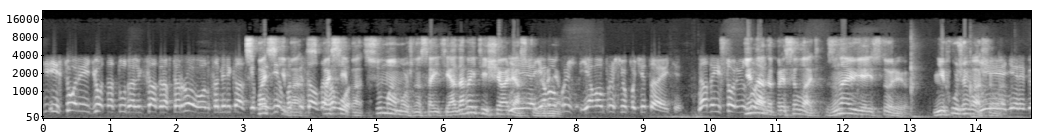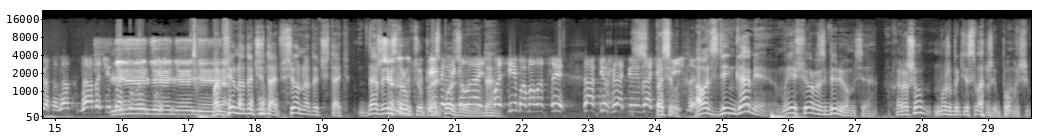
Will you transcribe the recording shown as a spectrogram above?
история идет оттуда Александра II, он с американским спасибо, президентом подписал договор. Спасибо, с ума можно сойти. А давайте еще Аляску Не, я вам, я вам пришлю, почитайте. Надо историю Не знать. надо присылать, знаю я историю. Не хуже вашего. Не, не, ребята, надо, надо читать. Не, не, не, не. Вообще надо читать, все надо читать. Даже все инструкцию по использованию. Да. спасибо, молодцы. Так держать передачу спасибо. отлично. А вот с деньгами мы еще разберемся. Хорошо? Может быть, и с вашей помощью.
